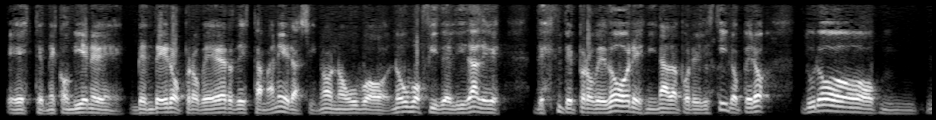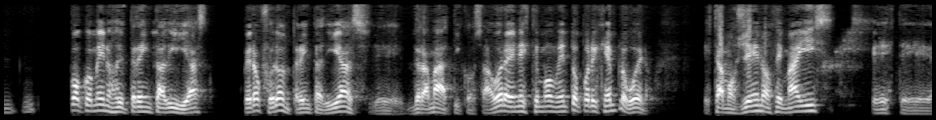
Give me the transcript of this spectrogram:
este, me conviene vender o proveer de esta manera, si no, no hubo, no hubo fidelidad de, proveedores ni nada por el estilo, pero duró mm, poco menos de 30 días, pero fueron 30 días eh, dramáticos. Ahora en este momento, por ejemplo, bueno, estamos llenos de maíz, este,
